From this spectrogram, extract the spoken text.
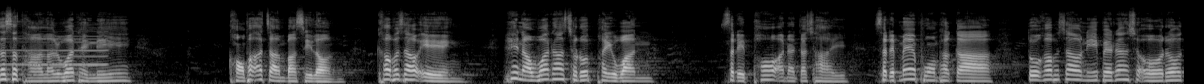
ณสถานอนุวัตแห่งนี้ ของพระอาจารย์บาซิลอน ข้าพเจ้าเอง ให้นามว่าราชรถไพวัน เสด็จพ่ออนันตชัย เสด็จแม่พวงพากา ตัวข้าพเจ้านี้เป็นราชโอรส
